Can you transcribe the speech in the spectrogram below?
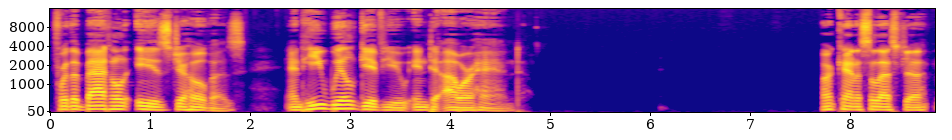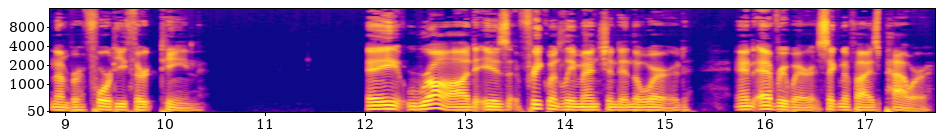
for the battle is Jehovah's, and he will give you into our hand. Arcana Coelestia, number 4013. A rod is frequently mentioned in the word, and everywhere signifies power,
